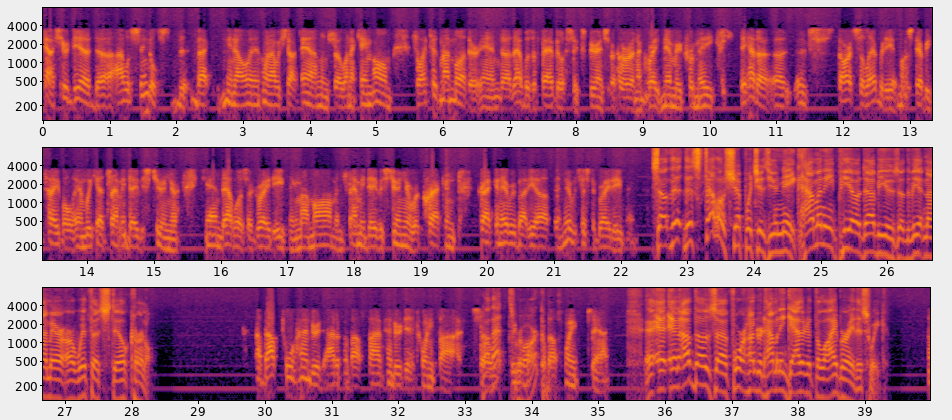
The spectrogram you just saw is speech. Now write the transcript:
Yeah, I sure did. Uh, I was single back, you know, when I was shot down, and so when I came home, so I took my mother, and uh, that was a fabulous experience for her and a great memory for me. They had a, a, a star celebrity at most every table, and we had Sammy Davis Jr. and that was a great evening. My mom and Sammy Davis Jr. were cracking cracking everybody up, and it was just a great evening. So th- this fellowship, which is unique, how many POWs of the Vietnam era are with us still, Colonel? About 400 out of about 525. So well, that's remarkable. About 20 percent. And, and, of those uh, 400, how many gathered at the library this week?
